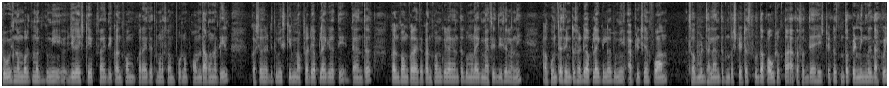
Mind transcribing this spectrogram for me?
चोवीस नंबरमध्ये तुम्ही जे काही स्टेप्स आहे ते कन्फर्म करायचं आहे तुम्हाला संपूर्ण फॉर्म दाखवण्यात येईल. कशासाठी तुम्ही स्कीम अपसाठी अप्लाय केलं ते त्यानंतर कन्फर्म करायचं कन्फर्म केल्यानंतर तुम्हाला एक मेसेज दिसेल आणि कोणत्या सेंटरसाठी अप्लाय केलं तुम्ही ॲप्लिकेशन फॉर्म सबमिट झाल्यानंतर तुमचं स्टेटससुद्धा पाहू शकता. आता सध्या हे स्टेटस तुमचं पेंडिंगमध्ये दाखवेल.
